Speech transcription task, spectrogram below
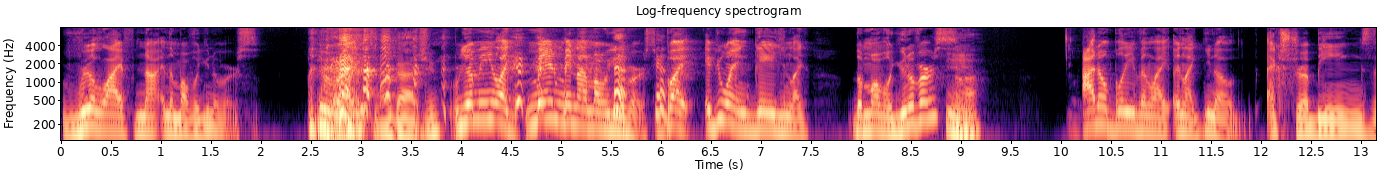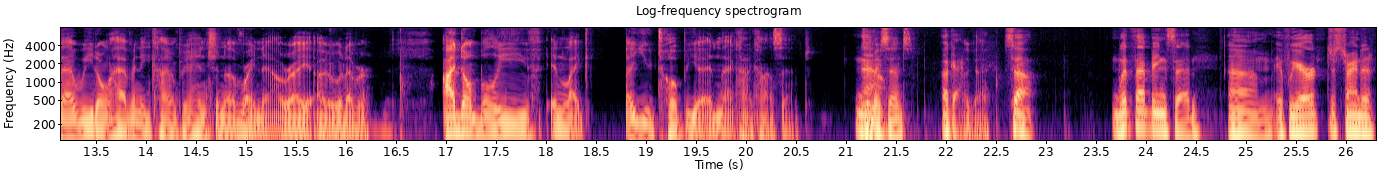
real life, not in the Marvel universe. right? I got you. You know what I mean? Like man made not in the Marvel universe. But if you want to engage in like the Marvel universe, Uh-huh. I don't believe in like in like, you know, extra beings that we don't have any comprehension of right now, right? Or whatever. I don't believe in like a utopia in that kind of concept. Does that make sense? okay. Okay. So, with that being said, um, if we are just trying to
